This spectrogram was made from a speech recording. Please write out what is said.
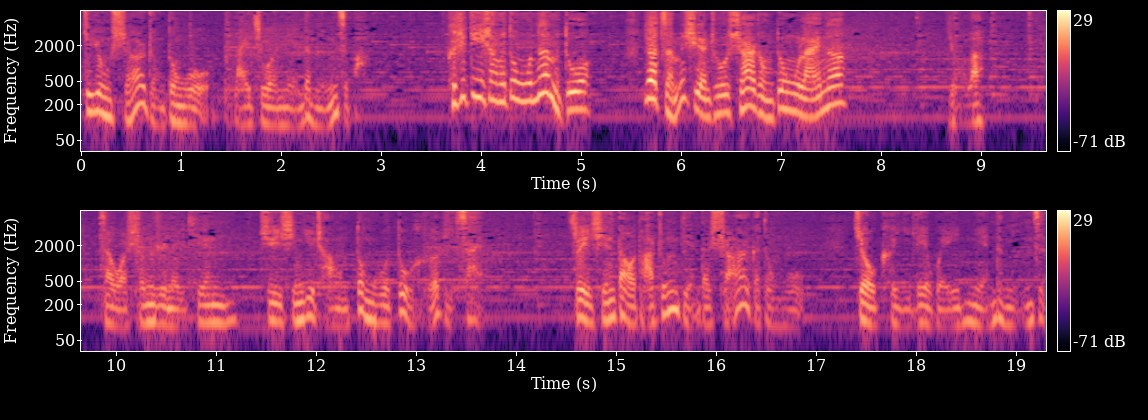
就用十二种动物来做年的名字吧。可是地上的动物那么多，要怎么选出十二种动物来呢？有了，在我生日那天举行一场动物渡河比赛，最先到达终点的十二个动物就可以列为年的名字。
